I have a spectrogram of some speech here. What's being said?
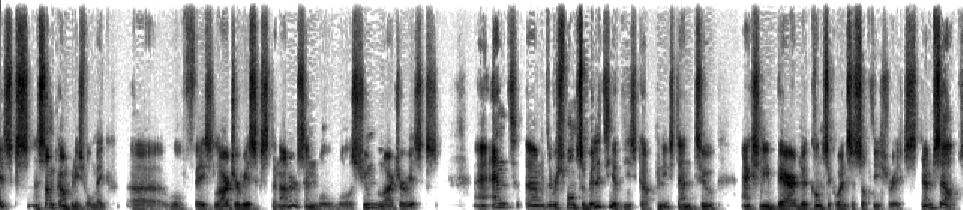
risks. And some companies will make uh, will face larger risks than others and will, will assume larger risks and um, the responsibility of these companies then to actually bear the consequences of these risks themselves.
